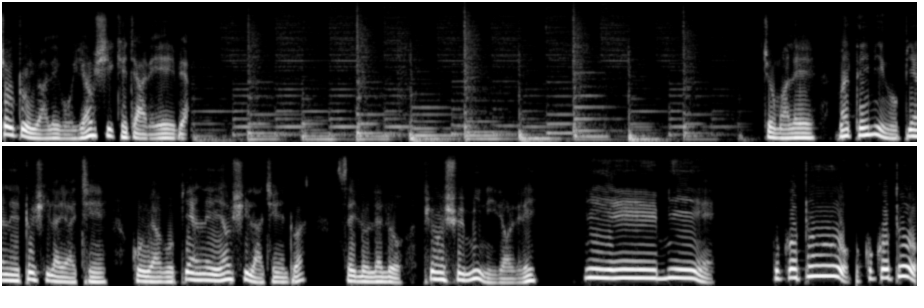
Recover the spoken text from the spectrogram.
ကျုပ်တို့ရွာလေးကိုရောက်ရှိခဲ့ကြတယ်ဗျ။ ကျုံမလည်းမတ်သိမ်းမြင်ကိုပြန်လဲတွေ့ရှိလိုက်ရခြင်းကိုရွာကိုပြန်လဲရောက်ရှိလာခြင်းအတွက်စိတ်လွတ်လက်လွတ်ပျော်ရွှင်မိနေတော့တယ်လေ။မြင်ရဲ့မြင်ကိုကိုတို့ကိုကိုတို့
